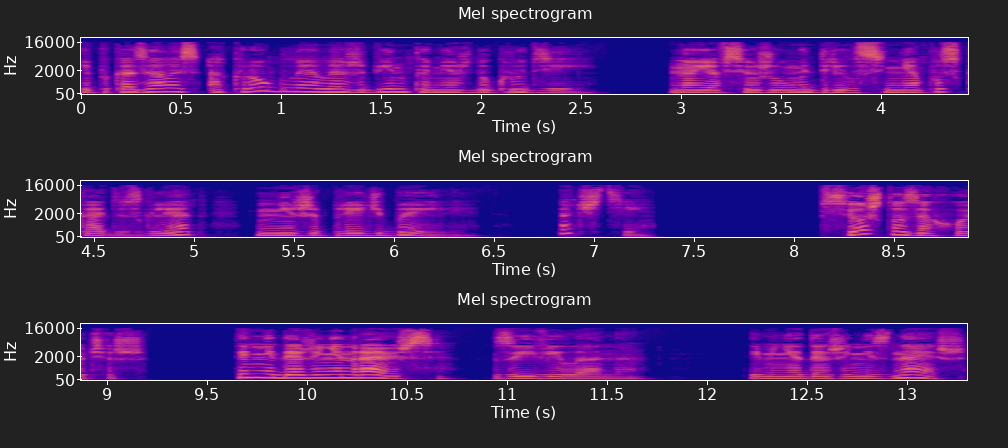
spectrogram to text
и показалась округлая ложбинка между грудей. Но я все же умудрился не опускать взгляд ниже плеч Бейли. Почти. Все, что захочешь. Ты мне даже не нравишься», — заявила она. «Ты меня даже не знаешь.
